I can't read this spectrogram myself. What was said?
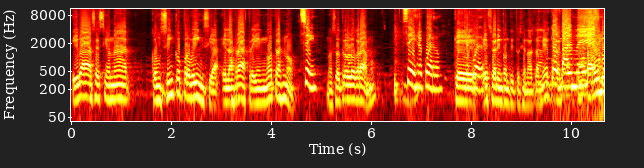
iba a sesionar con cinco provincias el arrastre y en otras no. Sí. Nosotros logramos. Sí, recuerdo que eso era inconstitucional también. Totalmente. uno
